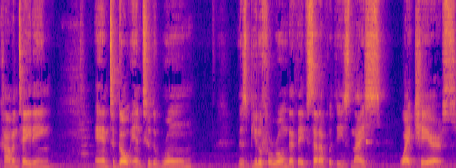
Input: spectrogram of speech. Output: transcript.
commentating, and to go into the room, this beautiful room that they've set up with these nice white chairs.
